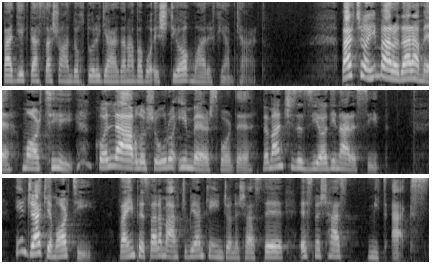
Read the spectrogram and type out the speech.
بعد یک دستش را انداخت دور گردنم و با اشتیاق معرفیم کرد. بچه این برادرمه مارتی کل عقل و شعور رو این برس برده به من چیز زیادی نرسید این جک مارتی و این پسر محجوبی هم که اینجا نشسته اسمش هست میت اکس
